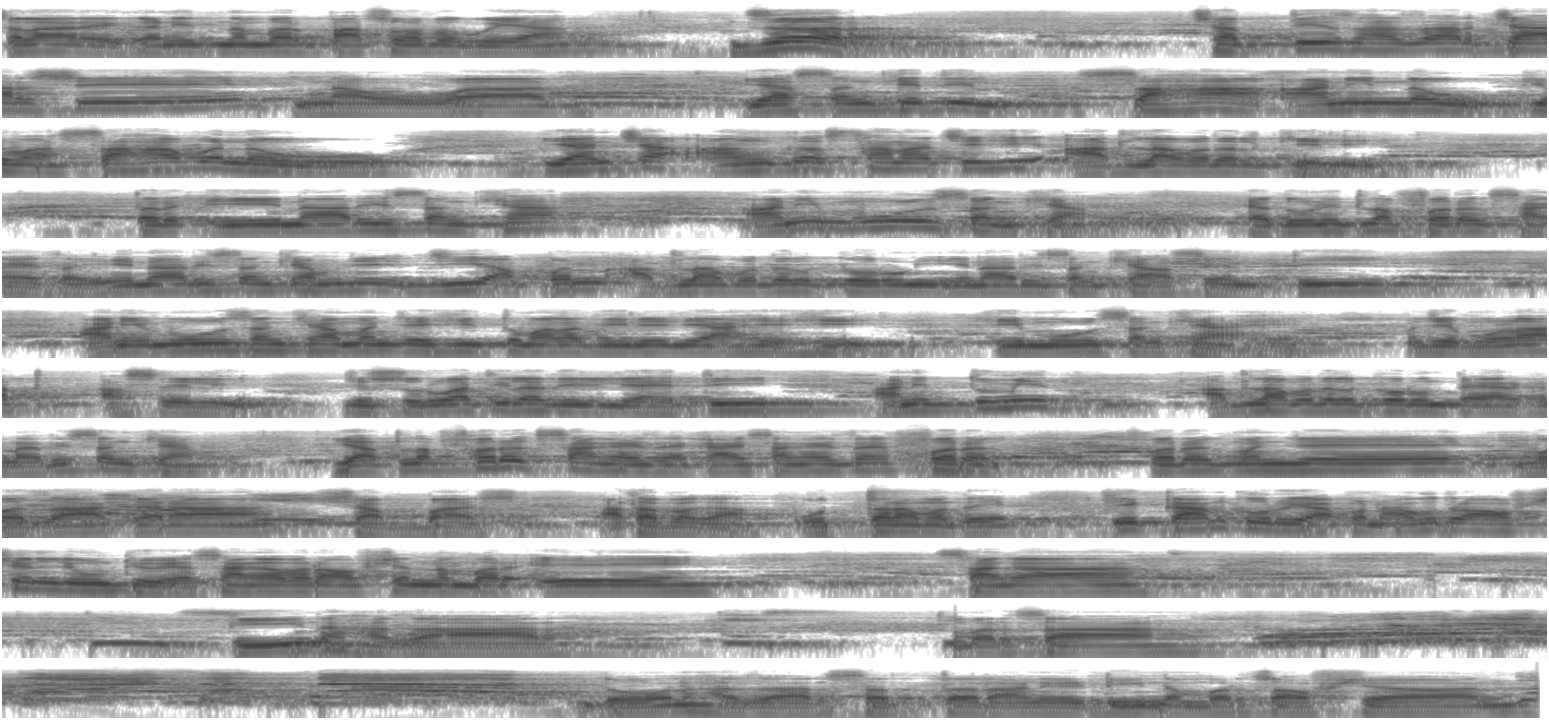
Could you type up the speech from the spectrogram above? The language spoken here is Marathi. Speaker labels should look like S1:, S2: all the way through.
S1: चला रे गणित नंबर पाचवा बघूया. जर छत्तीस हजार चारशे नव्वद या संख्येतील सहा आणि नऊ किंवा सहा व नऊ यांच्या अंकस्थानाचीही आदलाबदल केली. तर येणारी संख्या आणि मूळ संख्या ह्या दोन्हीतला फरक सांगायचा. येणारी संख्या म्हणजे जी आपण आदलाबदल करून येणारी संख्या असेल ती आणि मूळ संख्या म्हणजे ही तुम्हाला दिलेली आहे ही ही मूळ संख्या आहे. म्हणजे मुळात असलेली जी सुरुवातीला दिलेली आहे ती आणि तुम्ही आदलाबदल करून तयार करणारी संख्या. यातला फरक सांगायचा आहे काय सांगायचा आहे? फरक. फरक म्हणजे वजा करा शब्बाश आता बघा उत्तरामध्ये एक काम करूया आपण अगोदर ऑप्शन लिहून ठेवूया. सांगा बरं ऑप्शन नंबर ए सांगा. तीन हजार. नंबरचा. दोन हजार सत्तर. आणि डी नंबरचा ऑप्शन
